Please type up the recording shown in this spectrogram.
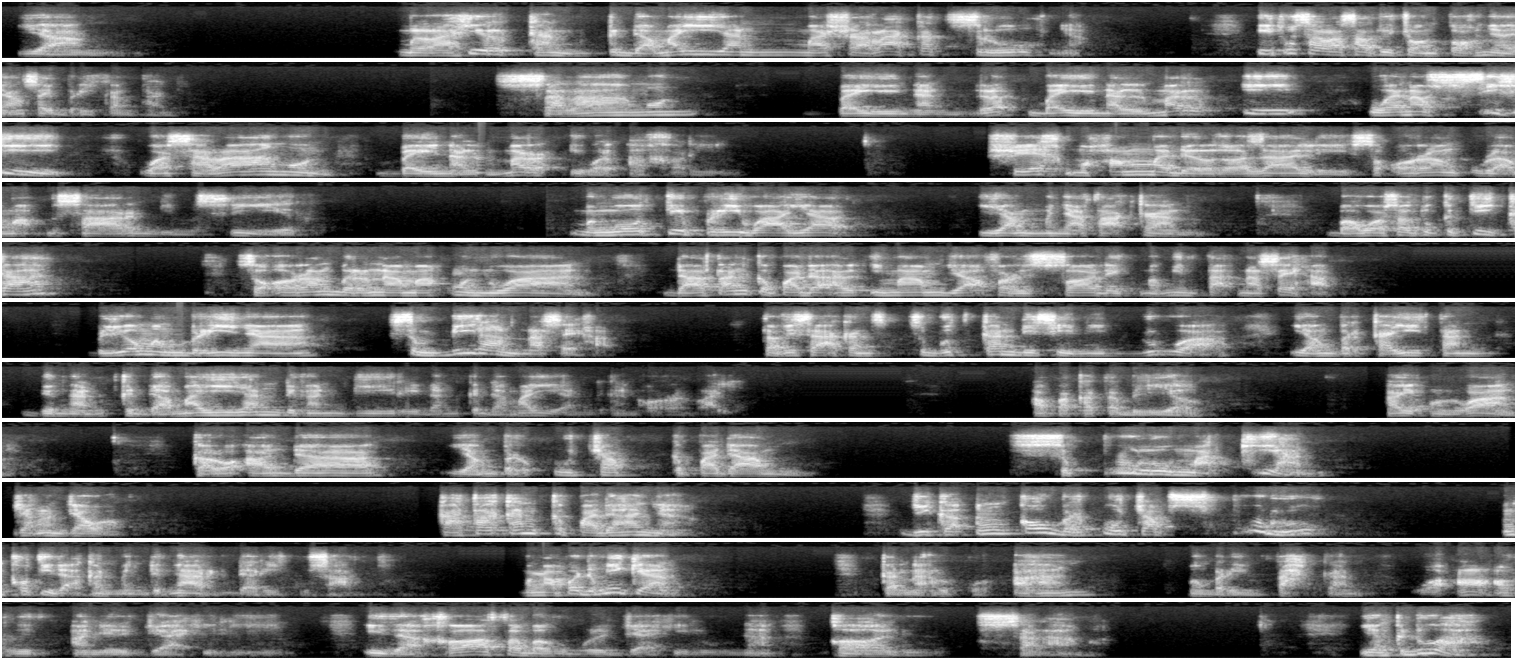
yang melahirkan kedamaian masyarakat seluruhnya. Itu salah satu contohnya yang saya berikan tadi. Salamun bainan bainal mar'i wa nafsihi wa salamun bainal mar'i wal akharin. Syekh Muhammad Al-Ghazali, seorang ulama besar di Mesir, mengutip riwayat yang menyatakan bahwa suatu ketika seorang bernama Unwan datang kepada Al-Imam Ja'far Sadiq meminta nasihat. Beliau memberinya sembilan nasihat. Tapi saya akan sebutkan di sini dua yang berkaitan dengan kedamaian dengan diri dan kedamaian dengan orang lain. Apa kata beliau? Hai Unwan, kalau ada yang berucap kepadamu sepuluh makian, jangan jawab. Katakan kepadanya, jika engkau berucap sepuluh, engkau tidak akan mendengar dariku satu. Mengapa demikian? Karena Al-Quran memerintahkan wa'arid anil jahilin. Idza khatabahumul jahiluna qalu salama. Yang kedua,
